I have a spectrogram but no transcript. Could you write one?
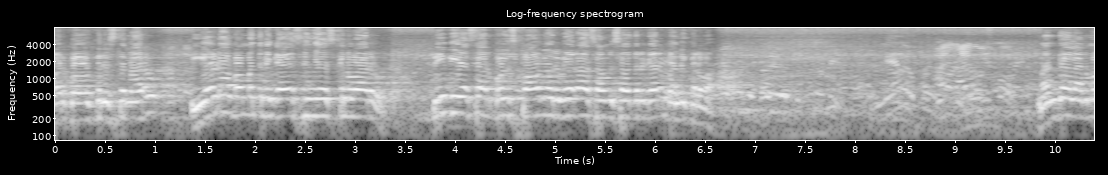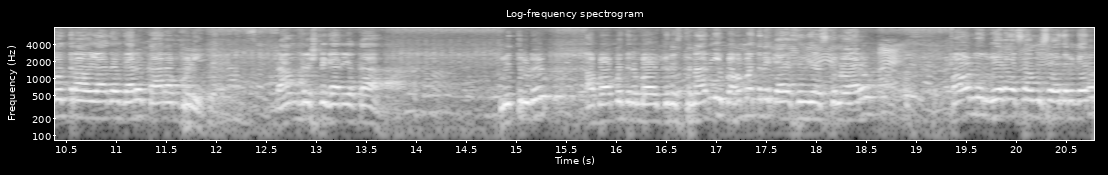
వారు బహుకరిస్తున్నారు ఏడో బహుమతిని కైవసం చేసుకున్న వారు పివిఎస్ఆర్ బుల్స్ పావులూరు వీరాస్వామి సోదరి గారు బల్లికరవ నంద్యాల హనుమంతరావు యాదవ్ గారు కారంపొడి. రామకృష్ణ గారి యొక్క మిత్రుడు. ఆ బహుమతిని బహుకరిస్తున్నారు. ఈ బహుమతిని కైవసం చేసుకున్న వారు పావులూరు వీరాస్వామి సోదరి గారు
